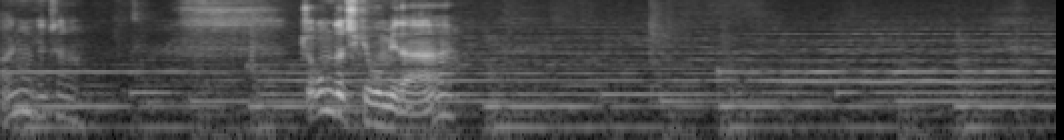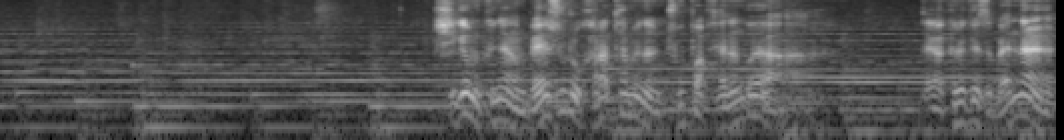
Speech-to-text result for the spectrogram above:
아니요, 괜찮아. 조금 더 지켜봅니다. 지금 그냥 매수로 갈아타면은 족밥 되는 거야. 내가 그렇게 해서 맨날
